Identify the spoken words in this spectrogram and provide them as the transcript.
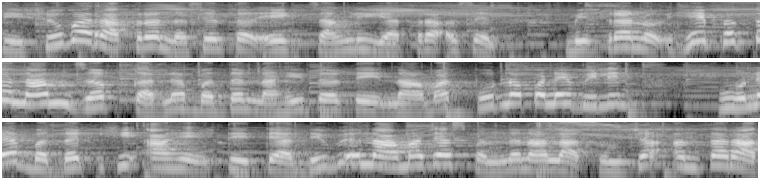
ती शुभ रात्र नसेल तर एक चांगली यात्रा असेल. मित्रांनो हे फक्त नाम जप करण्याबद्दल नाही तर ते नामात पूर्णपणे विलीन होण्याबद्दल ही आहे. ते त्या दिव्य नामाच्या स्पंदनाला तुमच्या अंतरात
